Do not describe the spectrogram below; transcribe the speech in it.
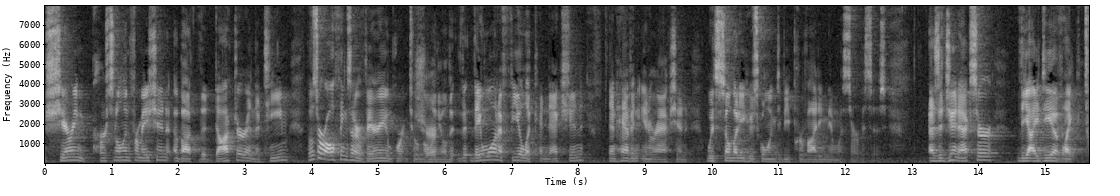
sharing personal information about the doctor and the team, those are all things that are very important to a sure. millennial. They, they want to feel a connection and have an interaction with somebody who's going to be providing them with services. As a Gen Xer, the idea of like t-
